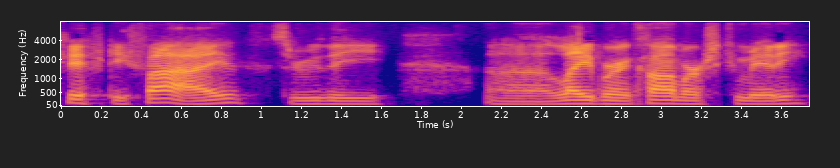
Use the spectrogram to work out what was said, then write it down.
55 through the uh, Labor and Commerce Committee,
